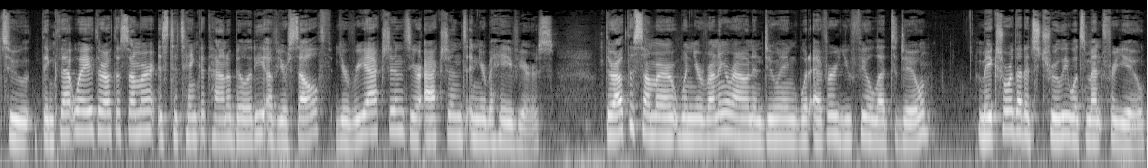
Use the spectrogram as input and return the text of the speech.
to think that way throughout the summer is to take accountability of yourself, your reactions, your actions, and your behaviors. Throughout the summer, when you're running around and doing whatever you feel led to do, make sure that it's truly what's meant for you.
